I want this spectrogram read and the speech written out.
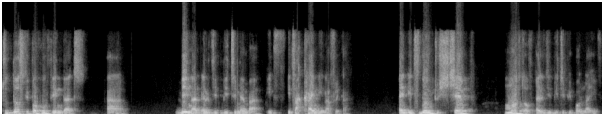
to those people who think that uh, being an LGBT member, it's, it's a crime in Africa. And it's going to shape most of LGBT people life.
